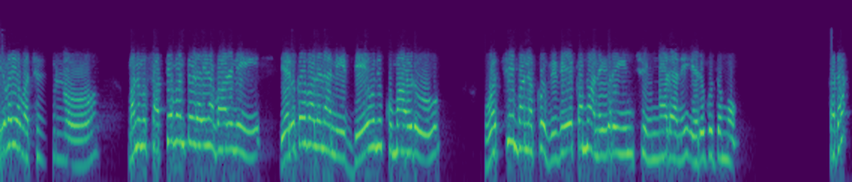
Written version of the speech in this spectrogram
ఇరవై వచనంలో మనము సత్యవంతుడైన వారిని ఎరుగవలనని దేవుని కుమారుడు వచ్చి మనకు వివేకము అనుగ్రహించి ఉన్నాడని ఎరుగుదము. కదా?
